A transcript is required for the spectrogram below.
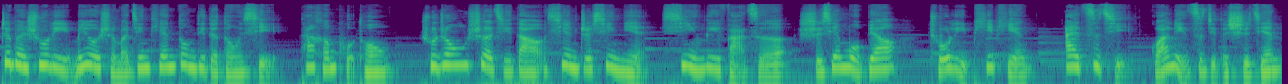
这本书里没有什么惊天动地的东西，它很普通。书中涉及到限制信念、吸引力法则、实现目标、处理批评、爱自己、管理自己的时间，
